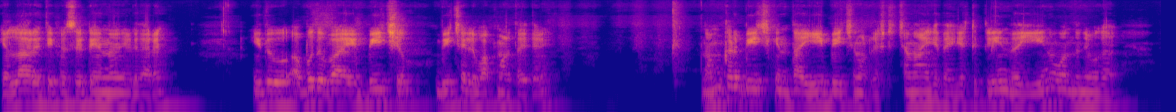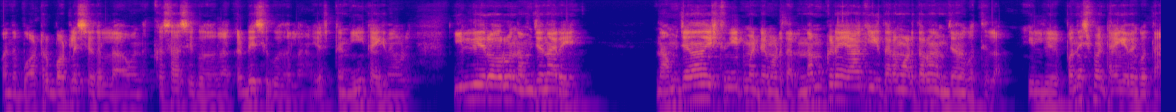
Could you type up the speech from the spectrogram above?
ಎಲ್ಲ ರೀತಿ ಫೆಸಿಲಿಟಿಯನ್ನು ನೀಡಿದ್ದಾರೆ. ಇದು ಅಬುದುಬಾಯ್ ಬೀಚ್ ಬೀಚಲ್ಲಿ ವಾಕ್ ಮಾಡ್ತಾ ಇದ್ದೀವಿ. ನಮ್ಮ ಕಡೆ ಬೀಚ್ಗಿಂತ ಈ ಬೀಚ್ ನೋಡ್ರಿ ಎಷ್ಟು ಚೆನ್ನಾಗಿದೆ, ಎಷ್ಟು ಕ್ಲೀನ್ ಇದೆ. ಏನೂ ಒಂದು ನಿಮಗೆ ಒಂದು ವಾಟರ್ ಬಾಟ್ಲಿ ಸಿಗೋಲ್ಲ ಒಂದು ಕಸ ಸಿಗೋದಿಲ್ಲ, ಕಡ್ಡಿ ಸಿಗೋದಿಲ್ಲ. ಎಷ್ಟು ನೀಟಾಗಿದೆ ನೋಡಿ ಇಲ್ಲಿರೋರು ನಮ್ಮ ಜನ ರೀ. ನಮ್ಮ ಜನ ಇಷ್ಟು ನೀಟ್ ಮೇಂಟೈನ್ ಮಾಡ್ತಾರೆ. ನಮ್ಮ ಕಡೆ ಯಾಕೆ ಈ ಥರ ಮಾಡ್ತಾರೋ ನಮ್ಮ ಜನ ಗೊತ್ತಿಲ್ಲ. ಇಲ್ಲಿ ಪನಿಷ್ಮೆಂಟ್ ಹೇಗಿದೆ ಗೊತ್ತಾ?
